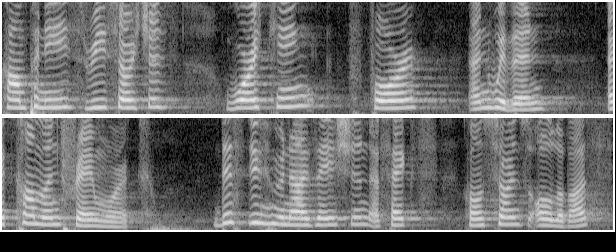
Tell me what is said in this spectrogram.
companies, researchers, working for and within a common framework. This dehumanization affects, concerns all of us,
